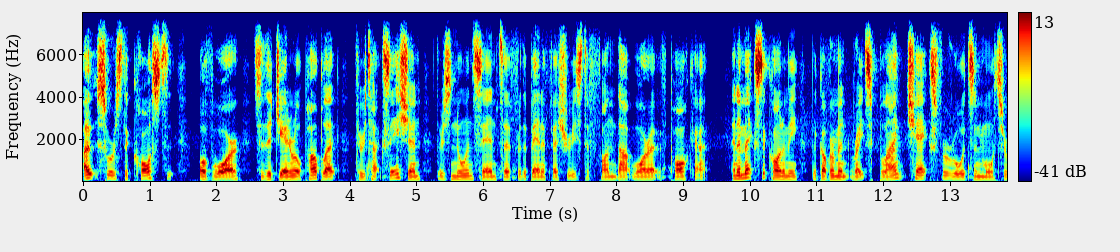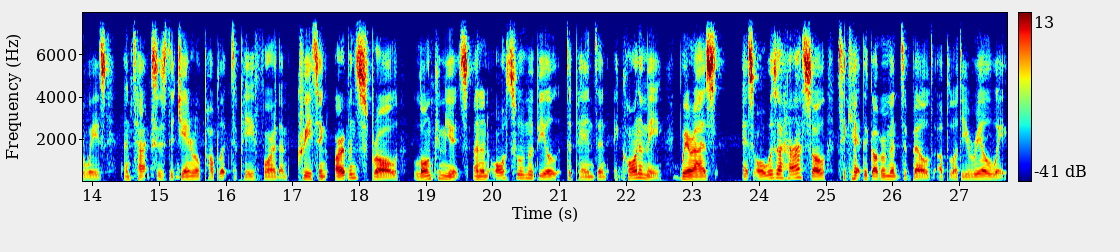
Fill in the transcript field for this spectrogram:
outsource the costs of war to the general public through taxation, there's no incentive for the beneficiaries to fund that war out of pocket. In a mixed economy, the government writes blank cheques for roads and motorways and taxes the general public to pay for them, creating urban sprawl, long commutes, and an automobile dependent economy. Whereas it's always a hassle to get the government to build a bloody railway.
